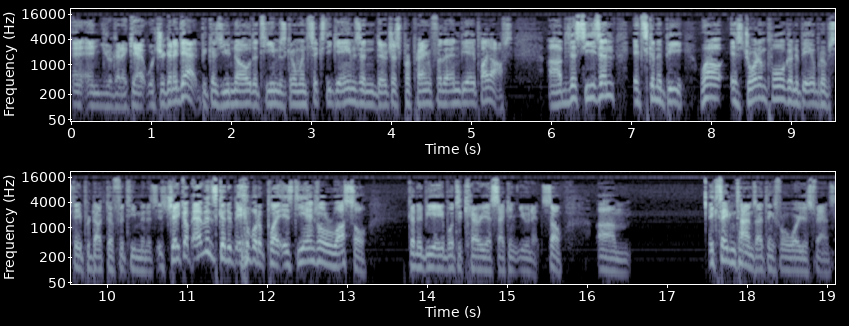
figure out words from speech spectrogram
and, and you're gonna get what you're gonna get because you know the team is gonna win 60 games and they're just preparing for the NBA playoffs. Uh, this season, it's going to be well. Is Jordan Poole going to be able to stay productive 15 minutes? Is Jacob Evans going to be able to play? Is D'Angelo Russell going to be able to carry a second unit? So, um, exciting times, I think, for Warriors fans,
